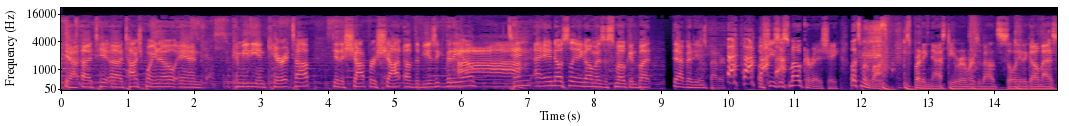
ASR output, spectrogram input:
am. Yeah, uh, t- uh, Tosh Point oh and comedian Carrot Top did a shot for shot of the music video. Ah. Ah. Ten. Uh, I know Selena Gomez is smoking, but that video is better. Oh, she's a smoker, is she? Let's move on. Spreading nasty rumors about Selena Gomez.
